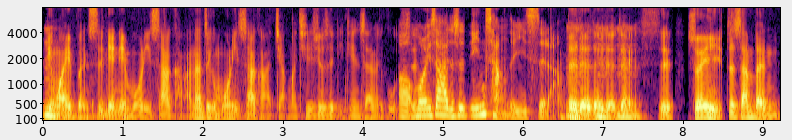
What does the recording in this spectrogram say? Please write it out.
另外一本是《恋恋摩里沙卡》。那这个摩里沙卡讲的其实就是李天山的故事哦，摩里沙卡就是林场的意思啦。对对对对对，是。所以这三本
